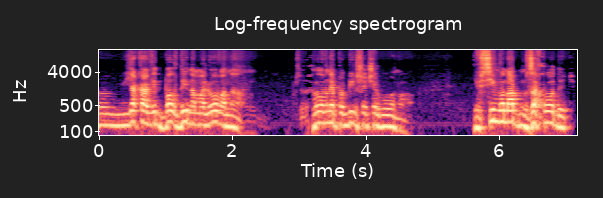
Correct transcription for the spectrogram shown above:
е, яка від балди намальована, головне побільше червоного. І всім вона заходить.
